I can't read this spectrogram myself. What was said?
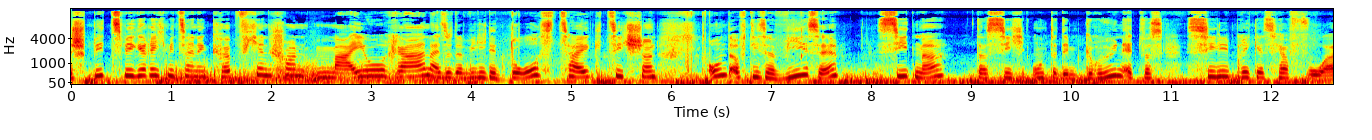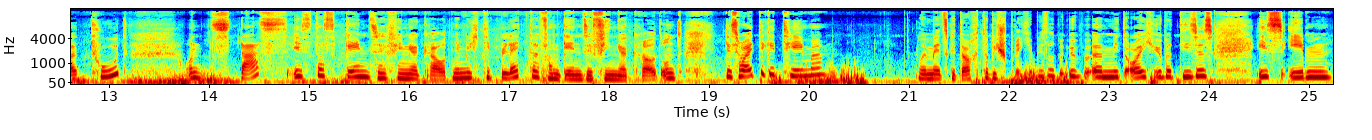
Spitzwegerich mit seinen Köpfchen schon, Majoran, also der wilde Dos zeigt sich schon. Und auf dieser Wiese sieht man dass sich unter dem Grün etwas Silbriges hervortut. Und das ist das Gänsefingerkraut, nämlich die Blätter vom Gänsefingerkraut. Und das heutige Thema wo ich mir jetzt gedacht habe, ich spreche ein bisschen äh, mit euch über dieses, ist eben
